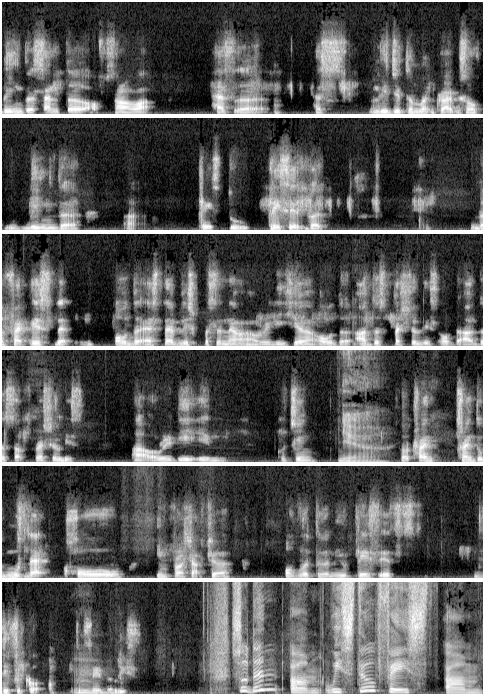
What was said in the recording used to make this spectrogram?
being the center of Sarawak has a has legitimate gripes of being the uh, place to place it, but the fact is that all the established personnel are already here, all the other specialists, all the other subspecialists are already in Kuching. Yeah. So trying trying to move that whole infrastructure over to a new place is difficult to say the least. So then um, we still face um,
